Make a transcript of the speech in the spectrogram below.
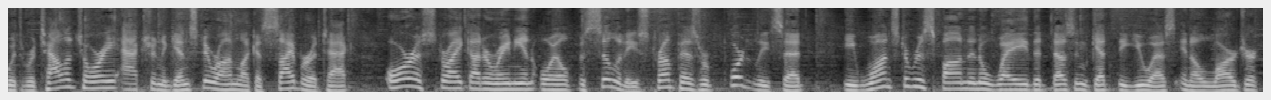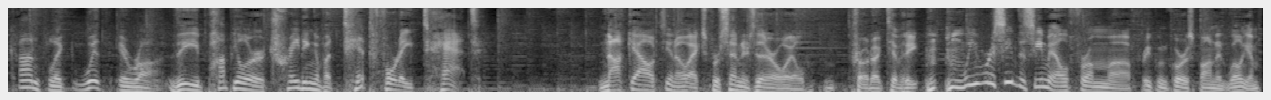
with retaliatory action against Iran, like a cyber attack or a strike on Iranian oil facilities. Trump has reportedly said he wants to respond in a way that doesn't get the U.S. in a larger conflict with Iran. The popular trading of a tit for a tat. Knock out, you know, X percentage of their oil productivity. we received this email from uh, frequent correspondent William.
